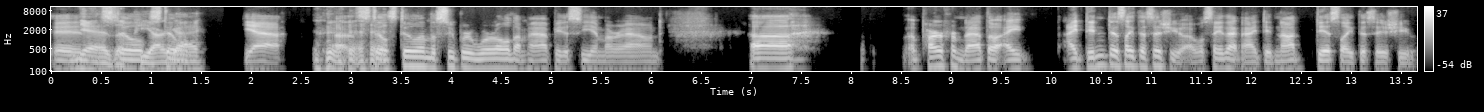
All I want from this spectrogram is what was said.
yeah as still, a pr still, guy Yeah, uh, still still in the super world. I'm happy to see him around. Uh apart from that though, I I didn't dislike this issue. I will say that I did not dislike this issue,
